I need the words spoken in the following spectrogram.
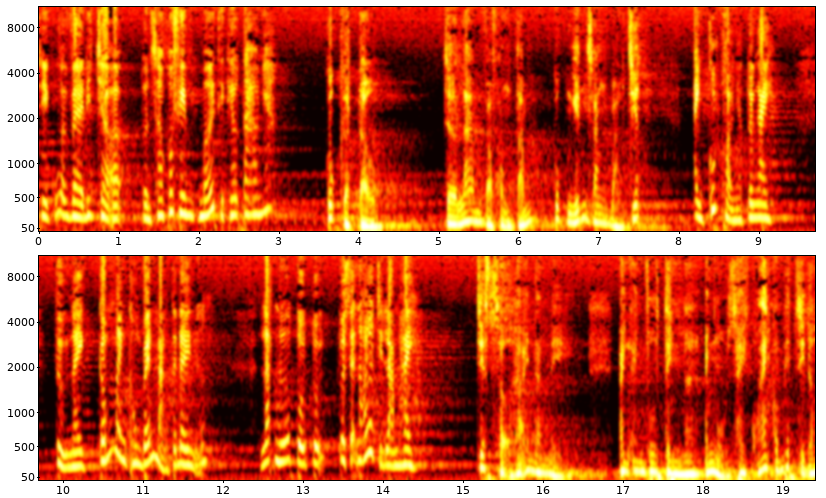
thì cũng phải về đi chợ Tuần sau có phim mới thì kêu tao nhé. Cúc gật đầu. Chờ Lam vào phòng tắm Cúc nghiến răng bảo Chiết Anh cút khỏi nhà tôi ngay. Từ nay cấm anh không bén mảng tới đây nữa Lát nữa tôi tôi tôi sẽ nói cho chị làm hay. Chiết sợ hãi năn nỉ. Anh anh vô tình mà, Anh ngủ say quá anh có biết gì đâu.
